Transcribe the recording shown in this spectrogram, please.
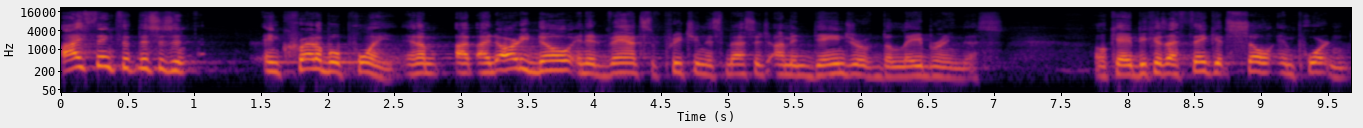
I think that this is an incredible point, and I'm, I already know in advance of preaching this message, I'm in danger of belaboring this, okay, because I think it's so important.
